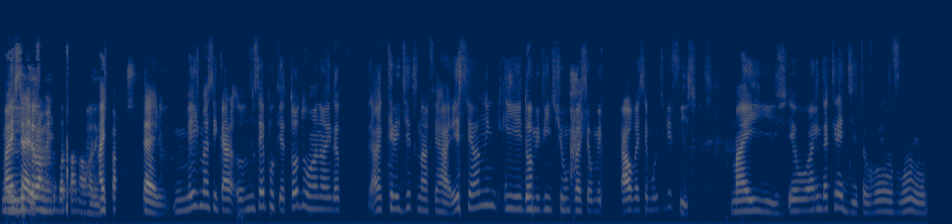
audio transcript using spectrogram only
Mas ele sério, literalmente botava ordem. Mas sério, mesmo assim, cara, eu não sei porque todo ano eu ainda acredito na Ferrari. Esse ano e 2021, que vai ser o meu carro, vai ser muito difícil. Mas eu ainda acredito. Eu vou, vou,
